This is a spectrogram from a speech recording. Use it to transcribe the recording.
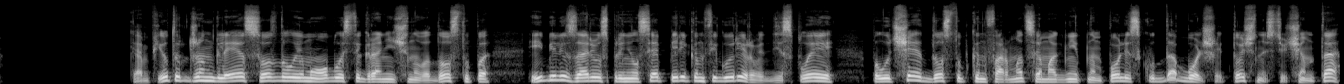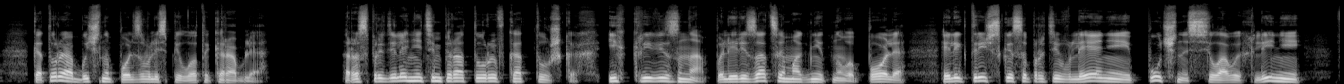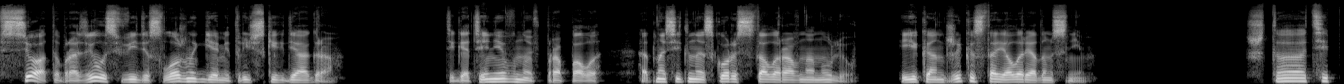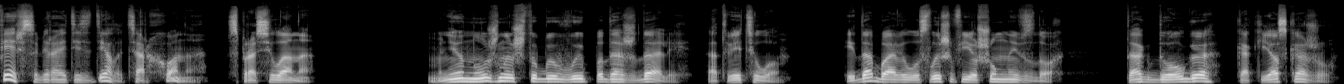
Компьютер Джон Глея создал ему область ограниченного доступа, и Белизариус принялся переконфигурировать дисплеи, получая доступ к информации о магнитном поле с куда большей точностью, чем та, которой обычно пользовались пилоты корабля. Распределение температуры в катушках, их кривизна, поляризация магнитного поля, электрическое сопротивление и пучность силовых линий — все отобразилось в виде сложных геометрических диаграмм. Тяготение вновь пропало, относительная скорость стала равна нулю, и Яканджика стояла рядом с ним. «Что теперь собираетесь делать, Архона?» — спросила она. «Мне нужно, чтобы вы подождали», — ответил он. И добавил, услышав ее шумный вздох. «Так долго, как я скажу».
